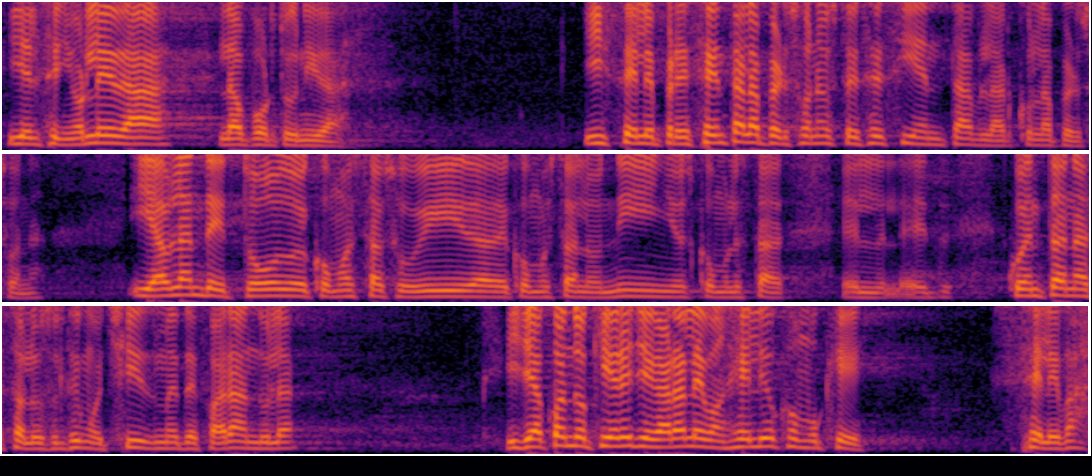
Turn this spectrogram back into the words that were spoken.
y el Señor le da la oportunidad. Y se le presenta a la persona, usted se sienta a hablar con la persona. Y hablan de todo, de cómo está su vida, de cómo están los niños, cómo está, cuentan hasta los últimos chismes de farándula. Y ya cuando quiere llegar al Evangelio, como que se le va.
